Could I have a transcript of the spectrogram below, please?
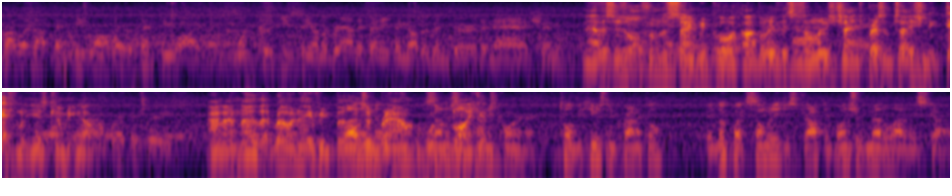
probably about 10 feet long, or 10 feet wide. What could you see on the ground, if anything, other than dirt and ash? And now, this is all from the same report. I believe this is a loose change presentation. It definitely is coming up. And I know that Rowan Avery, Burns and Brown wouldn't Somerset like County it. Coroner told the Houston Chronicle it looked like somebody just dropped a bunch of metal out of the sky.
